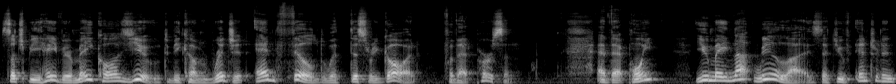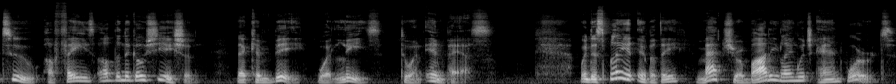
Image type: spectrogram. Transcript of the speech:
such behavior may cause you to become rigid and filled with disregard for that person. At that point, you may not realize that you've entered into a phase of the negotiation that can be what leads to an impasse. When displaying empathy, match your body language and words.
